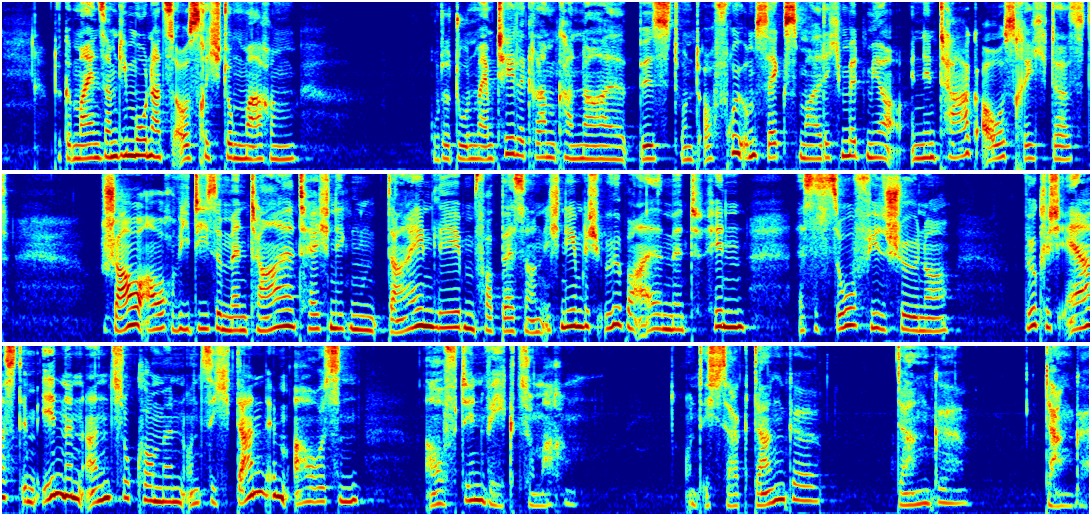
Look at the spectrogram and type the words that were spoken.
oder gemeinsam die Monatsausrichtung machen oder du in meinem Telegram-Kanal bist und auch früh um sechs mal dich mit mir in den Tag ausrichtest. Schau auch, wie diese mentalen Techniken dein Leben verbessern. Ich nehme dich überall mit hin. Es ist so viel schöner, wirklich erst im Innen anzukommen und sich dann im Außen auf den Weg zu machen. Und ich sage danke, danke, danke.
